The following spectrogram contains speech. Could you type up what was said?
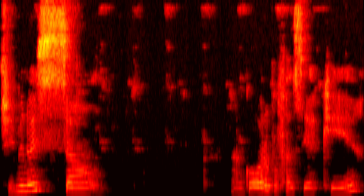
diminuição. Agora eu vou fazer aqui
